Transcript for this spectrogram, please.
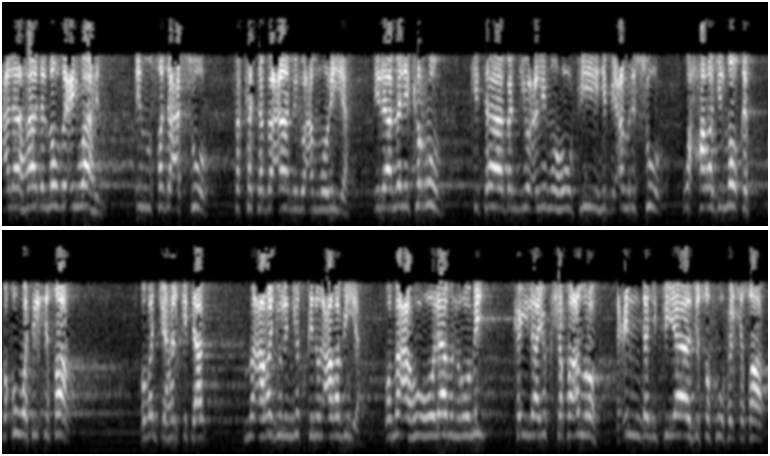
على هذا الموضع الواهن انصدع السور فكتب عامل عمورية إلى ملك الروم كتابا يعلمه فيه بأمر السور وحرج الموقف وقوة الحصار. ووجه الكتاب مع رجل يتقن العربية ومعه غلام رومي كي لا يكشف أمره عند اجتياز صفوف الحصار.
